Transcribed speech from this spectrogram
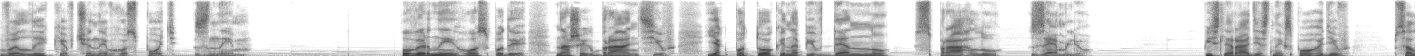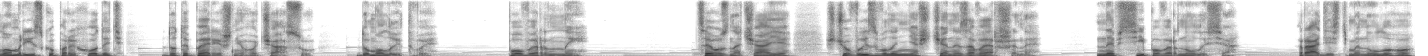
велике вчинив Господь з ним. Поверни, Господи, наших бранців, як потоки на південну спраглу землю. Після радісних спогадів псалом різко переходить до теперішнього часу, до молитви. Поверни. Це означає, що визволення ще не завершене. Не всі повернулися. Радість минулого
